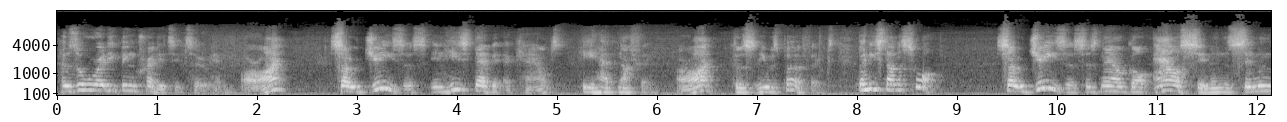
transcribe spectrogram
has already been credited to him, alright? So Jesus, in his debit account, he had nothing, alright? Because he was perfect. But he's done a swap. So Jesus has now got our sin and the sin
